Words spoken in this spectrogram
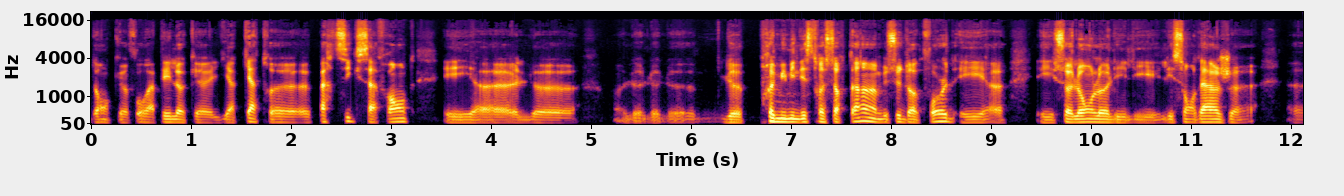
donc, il faut rappeler qu'il y a quatre partis qui s'affrontent et le le, premier ministre sortant, M. Doug Ford, et, euh, selon les, sondages, euh,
